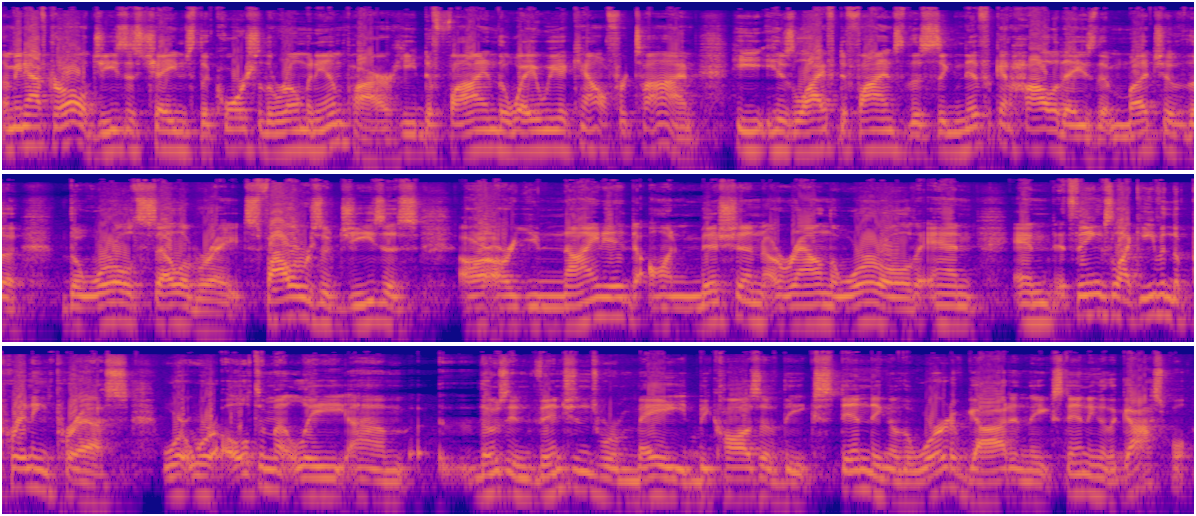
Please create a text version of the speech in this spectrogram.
I mean, after all, Jesus changed the course of the Roman Empire. He defined the way we account for time. He, his life defines the significant holidays that much of the, the world celebrates. Followers of Jesus are, are united on mission around the world, and, and things like even the printing press were, were ultimately, um, those inventions were made because of the extending of the Word of God and the extending of the gospel.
